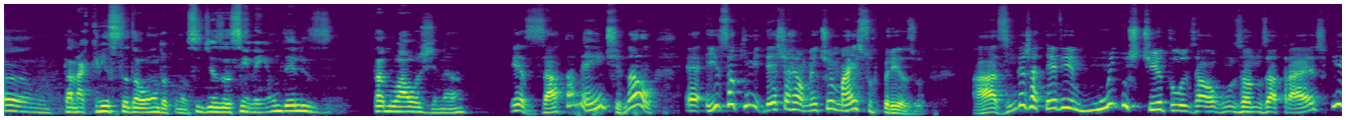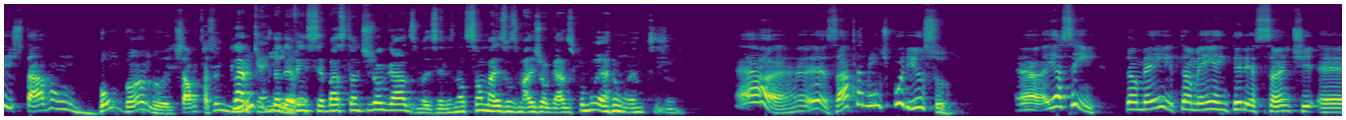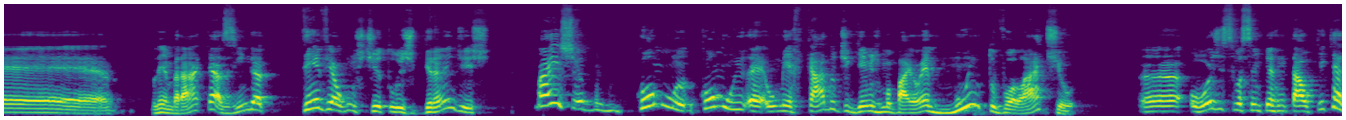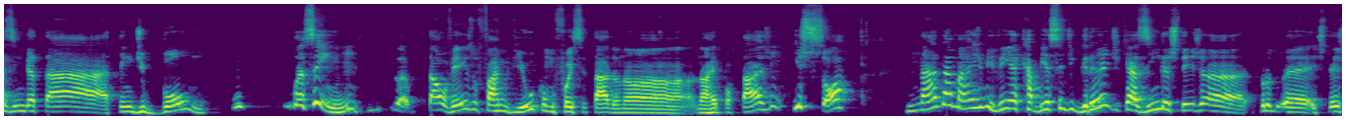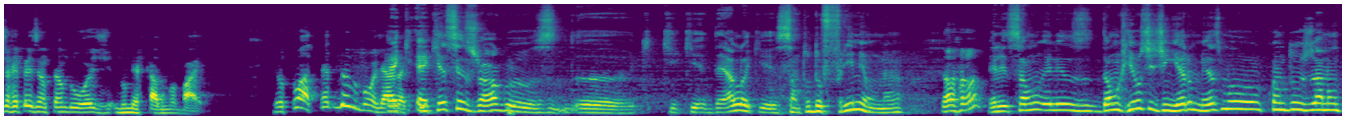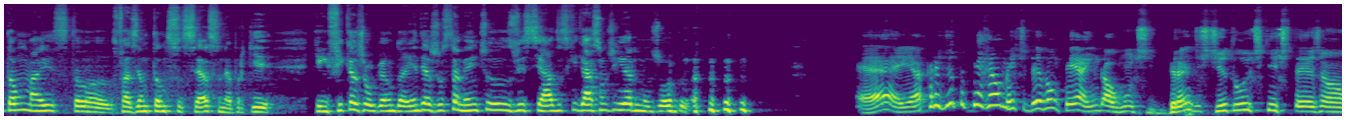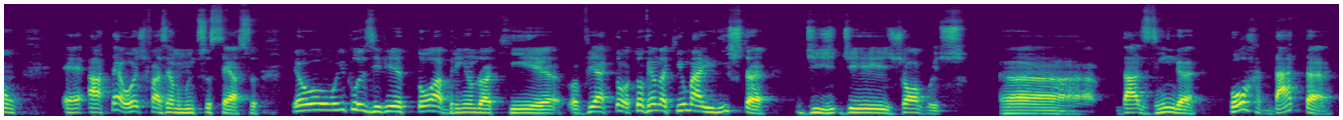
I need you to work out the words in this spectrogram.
tá na crista da onda, como se diz assim, nenhum deles tá no auge, né? Exatamente. Não, é, isso é o que me deixa realmente mais surpreso. A Zynga já teve muitos títulos há alguns anos atrás que estavam bombando, estavam fazendo Claro que ainda dinheiro. devem ser bastante jogados, mas eles não são mais os mais jogados como eram antes. Né? É, é, exatamente por isso. É, e assim, também, também é interessante é, lembrar que a Zynga teve alguns títulos grandes, mas como, como é, o mercado de games mobile é muito volátil, Uh, hoje, se você me perguntar o que, que a Zynga tá, tem de bom, assim, talvez o Farmville, como foi citado na, na reportagem, e só. Nada mais me vem à cabeça de grande que a Zynga esteja, é, esteja representando hoje no mercado mobile. Eu tô até dando uma olhada é que, aqui. É que esses jogos uh, que, que dela, que são tudo freemium, né? Uhum. Eles são, eles dão rios de dinheiro mesmo quando já não estão mais fazendo tanto sucesso, né? Porque quem fica jogando ainda é justamente os viciados que gastam dinheiro no jogo. Né? É, e acredito que realmente devam ter ainda alguns grandes títulos que estejam é, até hoje fazendo muito sucesso. Eu, inclusive, estou abrindo aqui, estou vendo aqui uma lista de, de jogos uh, da Zynga por data.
